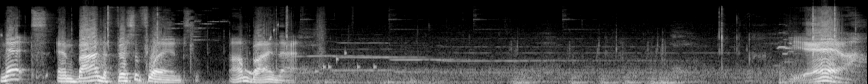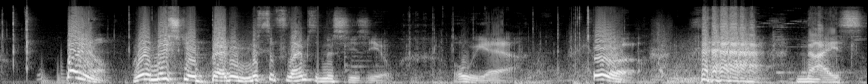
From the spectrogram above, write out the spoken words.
nets and bind the Fist of Flames. I'm buying that. Yeah! Bam! We miss you, baby! Mr. Flames misses you. Oh, yeah. Ugh! nice!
